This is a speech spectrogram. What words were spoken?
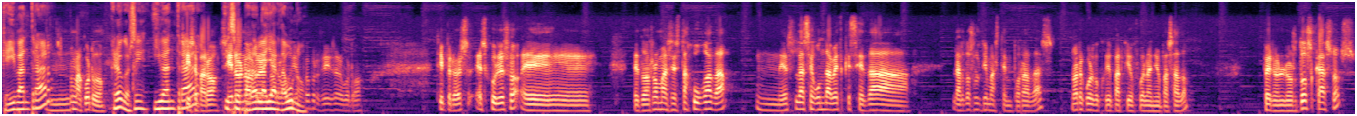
Que iba a entrar, No me acuerdo. creo que sí, iba a entrar Sí, se paró. y Sí, se no, no, paró en la no yarda recuerdo 1. quién fue, pero sí, se recuerdo. Sí, pero es, es curioso. eh, de todas formas, esta jugada mm, es la segunda vez que se da las dos últimas temporadas. No recuerdo qué partido fue el año pasado. Pero en los dos casos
